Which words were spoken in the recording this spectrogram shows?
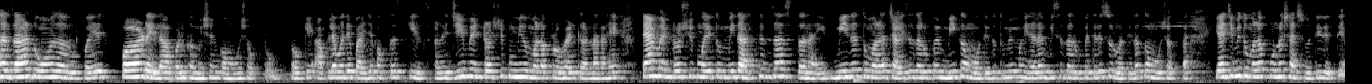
हजार दोन हजार रुपये पर डेला आपण कमिशन कमवू शकतो. ओके आपल्यामध्ये पाहिजे फक्त स्किल्स आणि जी मेंटरशिप मी तुम्हाला प्रोव्हाइड करणार आहे त्या मेंटरशिपमध्ये तुम्ही जास्तीत जास्त नाही मी जर तुम्हाला चाळीस हजार रुपये मी कमवते तर तुम्ही महिन्याला वीस हजार रुपये तरी सुरुवातीला कमवू शकता. याची मी तुम्हाला पूर्ण शाश्वती देते.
